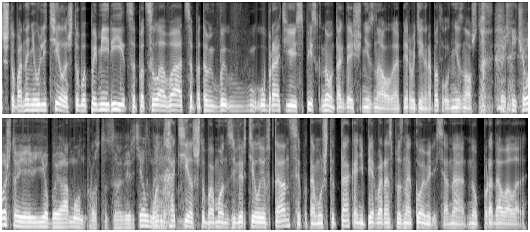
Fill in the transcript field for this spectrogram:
чтобы она не улетела, чтобы помириться, поцеловаться, потом вы- убрать ее из списка. Ну, он тогда еще не знал, а первый день работал, не знал, что... То есть ничего, что ее бы ОМОН просто завертел? Он хотел, чтобы ОМОН завертел ее в танцы, потому что так они первый раз познакомились. Она, ну, продавала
